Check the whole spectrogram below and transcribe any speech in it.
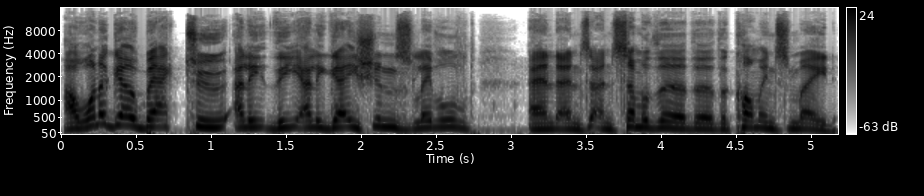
I want to go back to the allegations leveled and, and, and some of the, the, the comments made.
